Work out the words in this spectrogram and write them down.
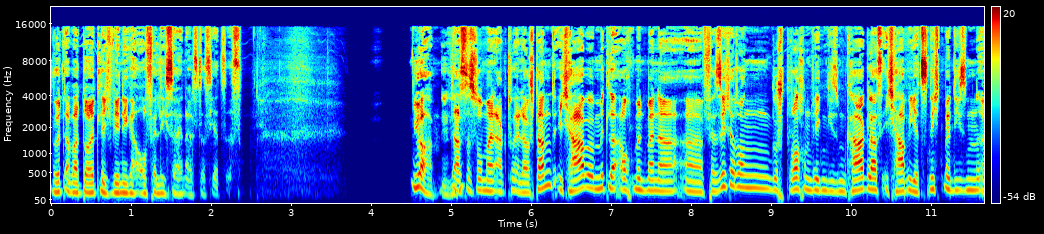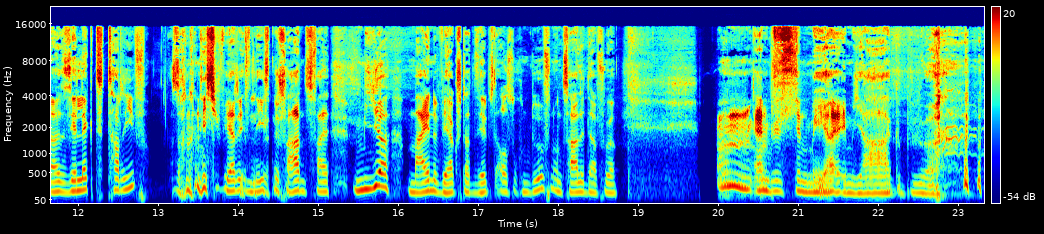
wird aber deutlich weniger auffällig sein, als das jetzt ist. Ja, Mhm. das ist so mein aktueller Stand. Ich habe mittler auch mit meiner äh, Versicherung gesprochen wegen diesem Carglass. Ich habe jetzt nicht mehr diesen äh, Select-Tarif, sondern ich werde im nächsten Schadensfall mir meine Werkstatt selbst aussuchen dürfen und zahle dafür ein bisschen mehr im Jahr Gebühr.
